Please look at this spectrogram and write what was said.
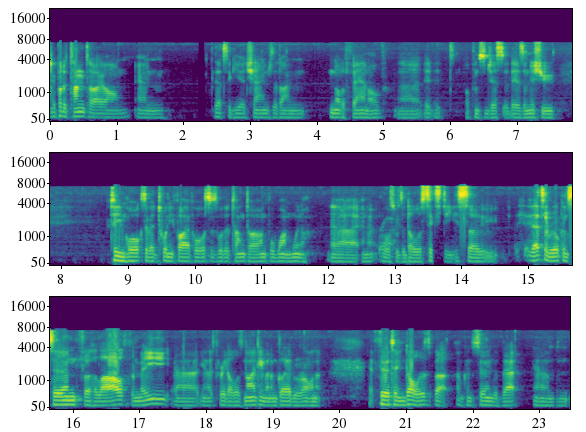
they put a tongue tie on, and that's a gear change that I'm not a fan of. Uh, it, it, often suggests that there's an issue. Team Hawkes have had 25 horses with a tongue tie on for one winner, uh, and that right. horse was a dollar sixty. So that's a real concern for Halal. For me, uh, you know, three dollars ninety, but I'm glad we're on it at thirteen dollars. But I'm concerned with that, um,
